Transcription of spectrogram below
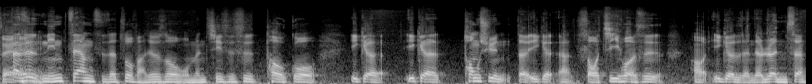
对。但是您这样子的做法就是说，我们其实是透过一个一个通讯的一个呃手机或者是哦一个人的认证，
